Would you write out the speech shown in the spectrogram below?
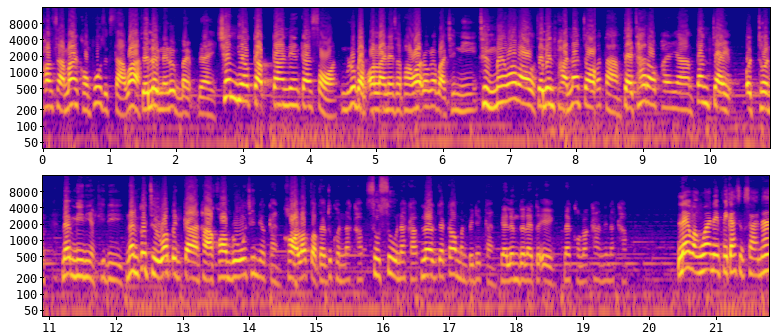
ความสามารถของผู้ศึกษาว่าจะเลือกในรูปแบบใดเช่นเดียวกับการเรียนการสอนรูปแบบออนไลน์ในสภาวะโรคระบาดเช่นนี้ ถึงแม้ว่าเราจะเรียนผ่านหน้าจอก็ตาม แต่ถ้าเราพยายามตั้งใจอดทน และมีเนียที่ดี นั่นก็ถือว่าเป็นการหาความรู้เช่นเดียวกัน ขอเราตอบแทนทุกคนนะครับ สู้ๆนะครับเลิกจะก้าวมันไปด้วยกัน อย่าลืมดูแลตัวเอง และคนรอบข้างด้วยนะครับ และหวังว่าในปีการศึกษาหน้า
